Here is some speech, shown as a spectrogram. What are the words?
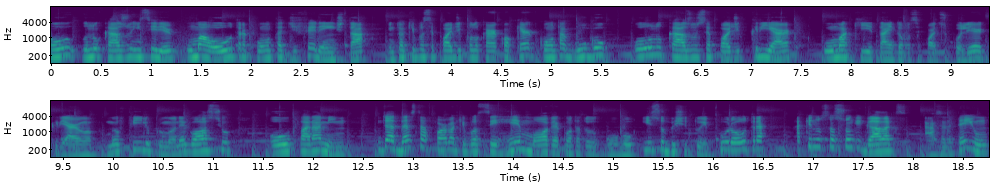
ou no caso inserir uma outra conta diferente, tá? Então aqui você pode colocar qualquer conta Google ou no caso você pode criar uma aqui, tá? Então você pode escolher criar uma para o meu filho, para o meu negócio ou para mim. Então é desta forma que você remove a conta do Google e substitui por outra aqui no Samsung Galaxy A71.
